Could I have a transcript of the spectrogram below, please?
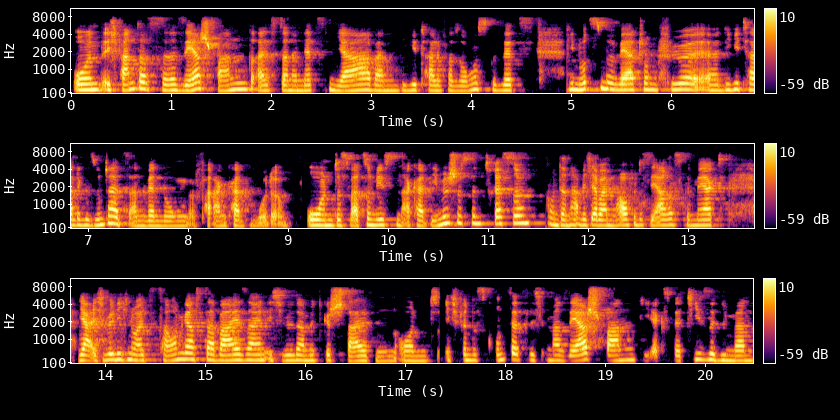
und ich fand das äh, sehr spannend, als dann im letzten Jahr beim Digitale Versorgungsgesetz die Nutzenbewertung für äh, digitale Gesundheitsanwendungen verankert wurde. Und das war zunächst ein akademisches Interesse und dann habe ich aber im Laufe des Jahres gemerkt, ja, ich will nicht nur als Zaungast dabei sein, ich will damit gestalten. Und ich finde es grundsätzlich immer sehr spannend, die Expertise, die man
